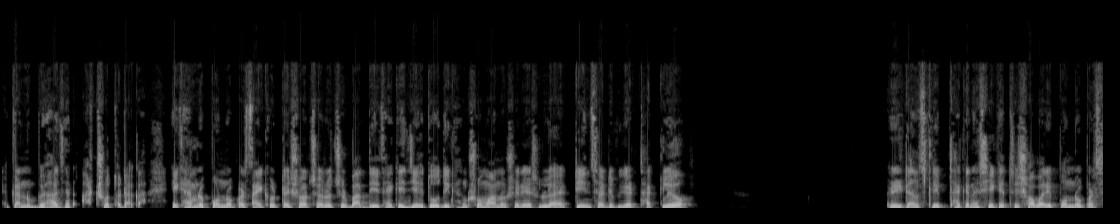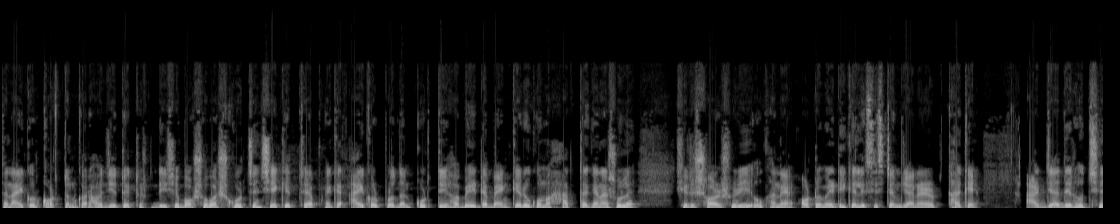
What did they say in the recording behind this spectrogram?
একানব্বই হাজার আটশত টাকা। এখানে আমরা পনেরো পার্সেন্ট আয়করটাই সচরাচর বাদ দিয়ে থাকি, যেহেতু অধিকাংশ মানুষেরই আসলে টিন সার্টিফিকেট থাকলেও রিটার্ন স্লিপ থাকে না, সেক্ষেত্রে সবারই পনেরো পার্সেন্ট আয়কর কর্তন করা হয়। যেহেতু একটা দেশে বসবাস করছেন, সেক্ষেত্রে আপনাকে আয়কর প্রদান করতেই হবে। এটা ব্যাংকেরও কোনো হাত থাকে না আসলে, সেটা সরাসরি ওখানে অটোমেটিক্যালি সিস্টেম জেনারেট থাকে। আর যাদের হচ্ছে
